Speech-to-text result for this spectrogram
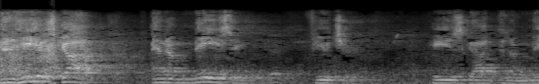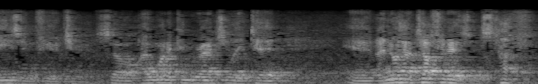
and he has got an amazing future. He's got an amazing future. So I want to congratulate Ted. And I know how tough it is. It's tough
